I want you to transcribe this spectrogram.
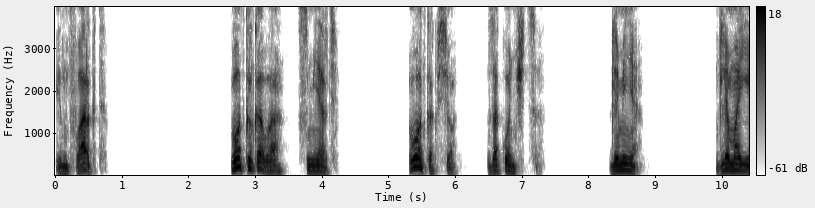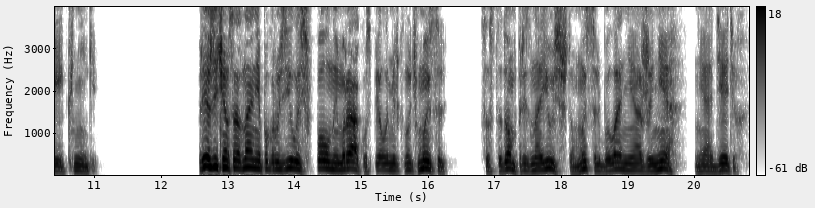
инфаркт. Вот какова смерть. Вот как все закончится. Для меня. Для моей книги. Прежде чем сознание погрузилось в полный мрак, успела мелькнуть мысль. Со стыдом признаюсь, что мысль была не о жене, не о детях,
